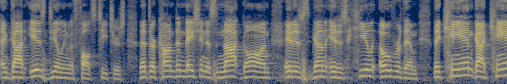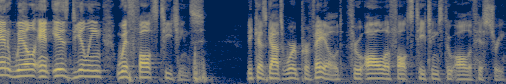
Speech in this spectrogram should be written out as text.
And God is dealing with false teachers. That their condemnation is not gone, it is gone, it is healing over them. They can, God can, will, and is dealing with false teachings because God's word prevailed through all of false teachings through all of history.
